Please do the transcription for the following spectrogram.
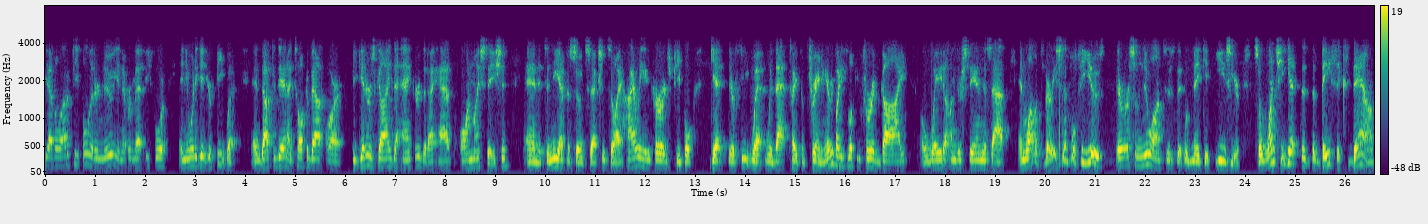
you have a lot of people that are new you never met before, and you want to get your feet wet. And Dr. Dan, I talk about our beginner's guide to Anchor that I have on my station, and it's in the episode section. So I highly encourage people get their feet wet with that type of training. Everybody's looking for a guide, a way to understand this app. And while it's very simple to use, there are some nuances that would make it easier. So once you get the, the basics down,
